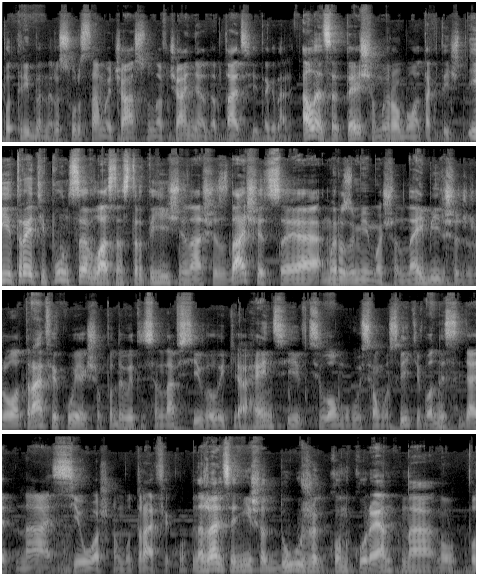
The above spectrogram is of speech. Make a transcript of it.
потрібен ресурс саме часу, навчання, адаптації і так далі. Але це те, що ми робимо тактично. І третій пункт це власне стратегічні наші задачі. Це ми розуміємо, що найбільше джерело трафіку, якщо подивитися на всі великі агенції в цілому в усьому світі, вони сидять на SEO-шному трафіку. На жаль, ця ніша дуже конкурентна, ну по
